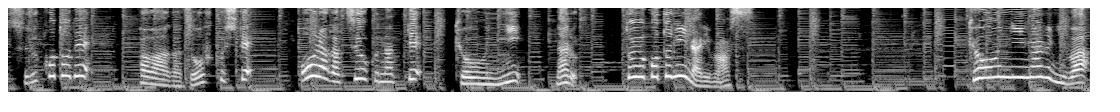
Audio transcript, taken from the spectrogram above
することでパワーが増幅してオーラが強くなって強運になるということになります。強運になるには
